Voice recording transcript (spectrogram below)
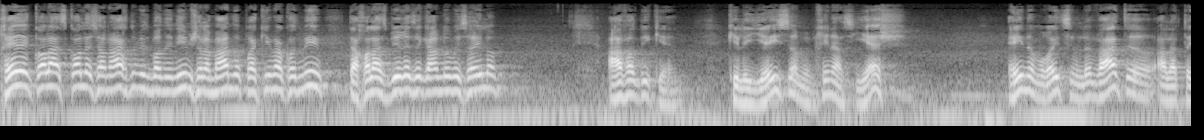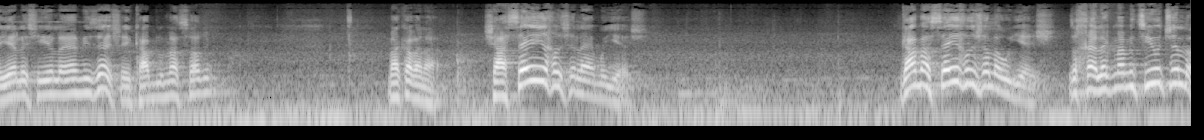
אחרי כל האסכולה שאנחנו מתבוננים, שלמדנו בפרקים הקודמים, אתה יכול להסביר את זה גם נאום ישראלום. אף על פי כן, כי לייסר מבחינת יש, אינם רוצים לוותר על הטיילת שיהיה להם מזה, שיקבלו מסורים. מה הכוונה? שהשכל שלהם הוא יש. גם השכל שלו הוא יש, זה חלק מהמציאות שלו.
